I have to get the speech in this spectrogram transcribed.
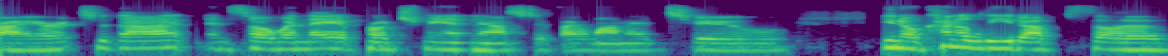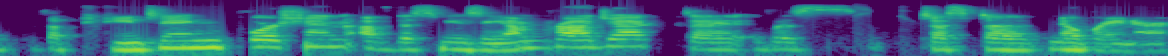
prior to that. And so when they approached me and asked if I wanted to, you know, kind of lead up the the painting portion of this museum project, it was just a no brainer.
